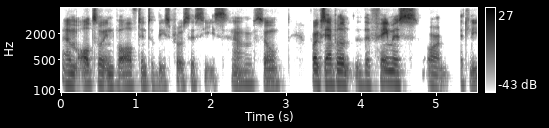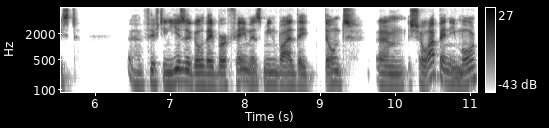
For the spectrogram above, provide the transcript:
um, also involved into these processes. Um, so for example, the famous, or at least uh, 15 years ago, they were famous. Meanwhile, they don't um, show up anymore.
